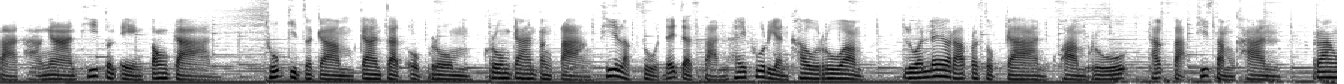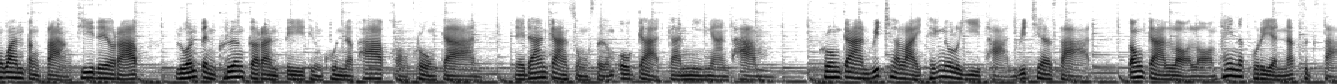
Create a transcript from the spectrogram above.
สาขางานที่ตนเองต้องการ ทุกกิจกรรม การจัดอบรม โครงการต่างๆ ที่หลักสูตรได้จัดสรรให้ผู้เรียนเข้าร่วม ล้วนได้รับประสบการณ์ ความรู้ ทักษะที่สำคัญ รางวัลต่างๆ ที่ได้รับ ล้วนเป็นเครื่องการันตีถึงคุณภาพของโครงการ ในด้านการส่งเสริมโอกาสการมีงานทำโครงการวิทยาลัยเทคโนโลยีฐานวิทยาศาสตร์ ต้องการหล่อหลอมให้นักเรียนนักศึกษา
